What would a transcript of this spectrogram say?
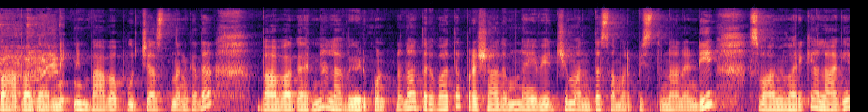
బాబా గారిని నేను బాబా పూజ చేస్తున్నాను కదా బాబా గారిని అలా వేడుకుంటున్నాను. ఆ తర్వాత ప్రసాదం నైవేద్యం అంతా సమర్పిస్తున్నానండి. స్వామివారికి అలాగే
